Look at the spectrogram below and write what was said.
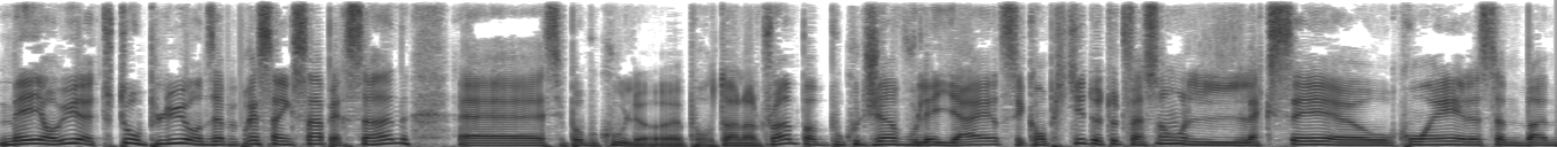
mais ils ont eu tout au plus, on dit à peu près 500 personnes. Euh, c'est pas beaucoup là pour Donald Trump. Pas beaucoup de gens voulaient hier. C'est compliqué de toute façon mm. l'accès au coin. C'est une bonne,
